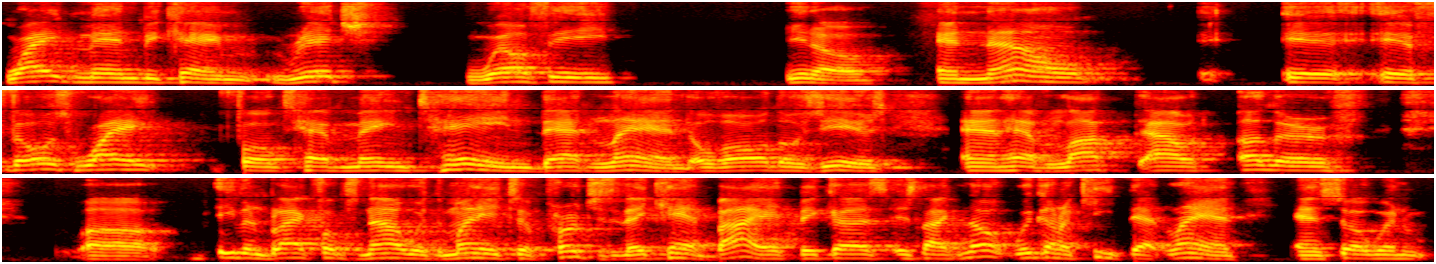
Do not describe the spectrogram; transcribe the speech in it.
white men became rich, wealthy, you know, and now if those white folks have maintained that land over all those years and have locked out other uh, even black folks now with the money to purchase it, they can't buy it because it's like, no, we're going to keep that land. And so when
